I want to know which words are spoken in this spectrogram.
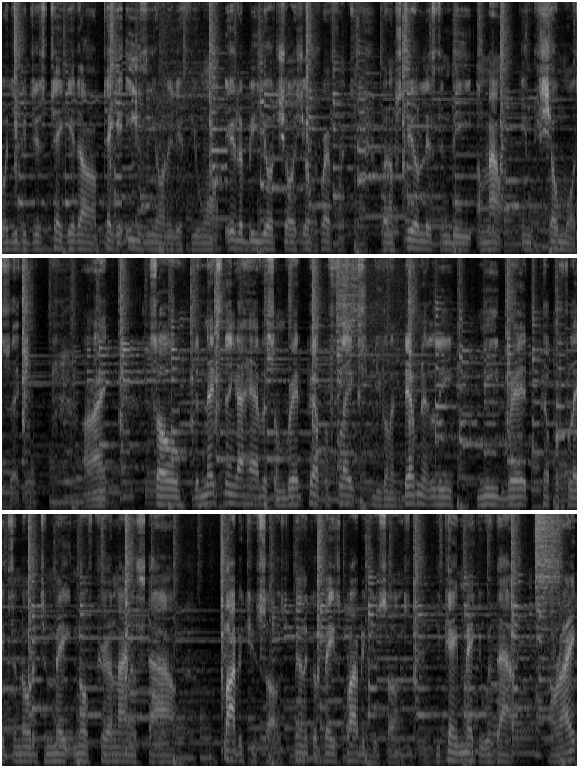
or you could just take it um take it easy on it if you want. It'll be your choice, your preference. But I'm still listing the amount in the show more section. All right. So the next thing I have is some red pepper flakes. You're gonna definitely need red pepper flakes in order to make North Carolina style barbecue sauce, vinegar based barbecue sauce. You can't make it without it, all right?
